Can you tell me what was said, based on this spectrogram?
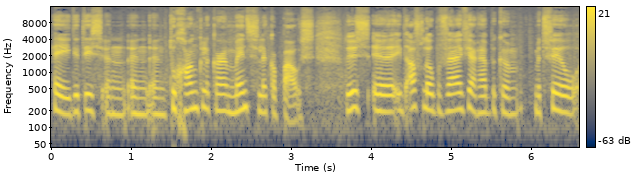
hé, hey, dit is een, een, een toegankelijker menselijke paus. Dus uh, in de afgelopen vijf jaar heb ik hem met veel...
